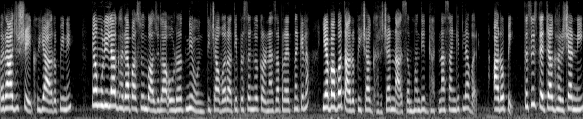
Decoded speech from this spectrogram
राज शेख या आरोपीने त्या मुलीला घरापासून बाजूला ओढत नेऊन तिच्यावर अतिप्रसंग करण्याचा प्रयत्न केला. याबाबत आरोपीच्या घरच्यांना संबंधित घटना सांगितल्यावर आरोपी तसेच त्याच्या घरच्यांनी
